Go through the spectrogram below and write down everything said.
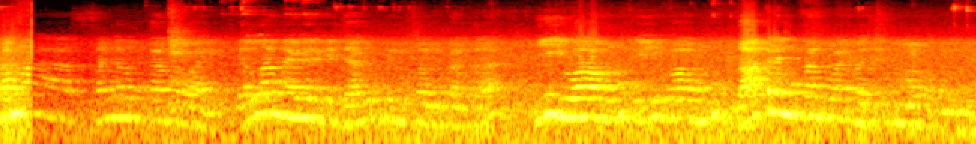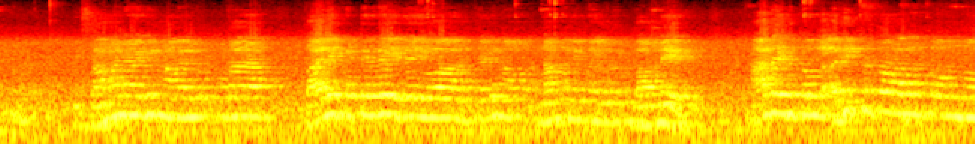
ತಮ್ಮ ಸಂಘದ ಮುಖಾಂತರವಾಗಿ ಎಲ್ಲ ಮಹಿಳೆಯರಿಗೆ ಜಾಗೃತಿ ಮೂಡಿಸುವ ಮುಖಾಂತರ ಈ ವಿವಾಹವನ್ನು ಈ ವಿವಾಹವನ್ನು ದಾಖಲೆ ಮುಖಾಂತರವಾಗಿ ರಚಿಸಿ ಮಾಡಬೇಕಂತ ಈ ಸಾಮಾನ್ಯವಾಗಿ ನಾವೆಲ್ಲರೂ ಕೂಡ ತಾಳಿ ಕಟ್ಟಿದ್ರೆ ಇದೇ ವಿವಾಹ ಅಂತೇಳಿ ನಾವು ನಮ್ಮ, ನಿಮ್ಮ ಎಲ್ಲರಿಗೂ ಭಾವನೆ ಇದೆ. ಆದರೆ ಇದಕ್ಕೆ ಒಂದು ಅಧಿಕೃತವಾದಂಥ ಒಂದು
